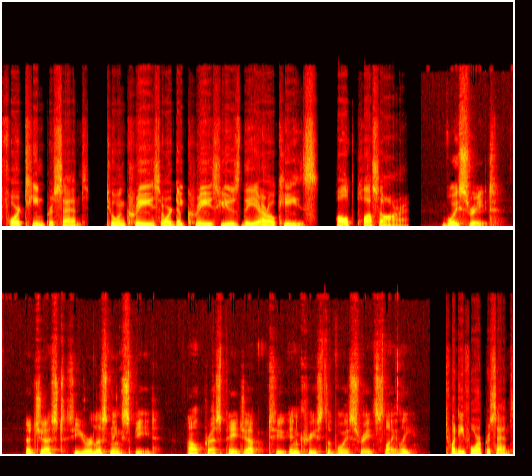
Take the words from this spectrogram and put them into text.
14%. To increase or decrease use the arrow keys. Alt plus R. Voice rate. Adjust to your listening speed. I'll press page up to increase the voice rate slightly. 24%.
